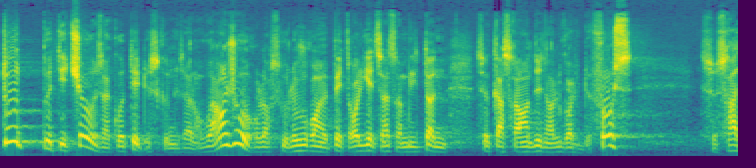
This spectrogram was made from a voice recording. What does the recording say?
toute petite chose à côté de ce que nous allons voir un jour. Lorsque le jour où un pétrolier de 500 000 tonnes se cassera en deux dans le golfe de Fos, ce sera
